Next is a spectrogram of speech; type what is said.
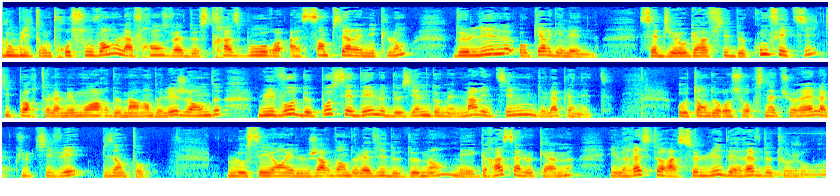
L'oublie-t-on trop souvent, la France va de Strasbourg à Saint-Pierre-et-Miquelon, de Lille au Kerguelen. Cette géographie de confettis qui porte la mémoire de marins de légende lui vaut de posséder le deuxième domaine maritime de la planète. Autant de ressources naturelles à cultiver bientôt. L'océan est le jardin de la vie de demain, mais grâce à l'ECAM, il restera celui des rêves de toujours.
